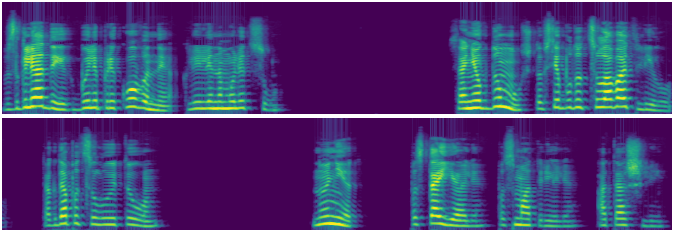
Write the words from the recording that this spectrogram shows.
Взгляды их были прикованы к Лилиному лицу. Санек думал, что все будут целовать Лилу, тогда поцелует и он. Но нет, постояли, посмотрели, отошли.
